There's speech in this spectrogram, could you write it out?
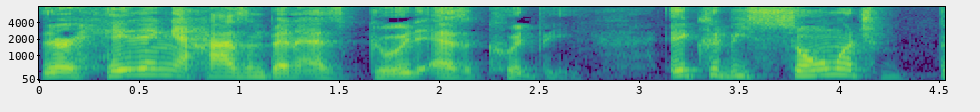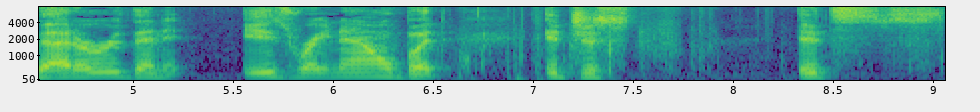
Their hitting hasn't been as good as it could be. It could be so much better than it is right now, but it just it's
